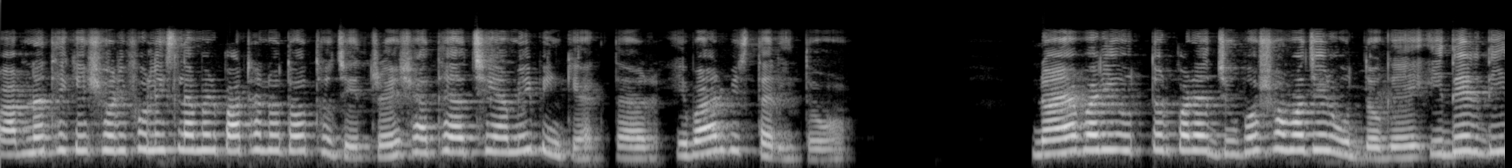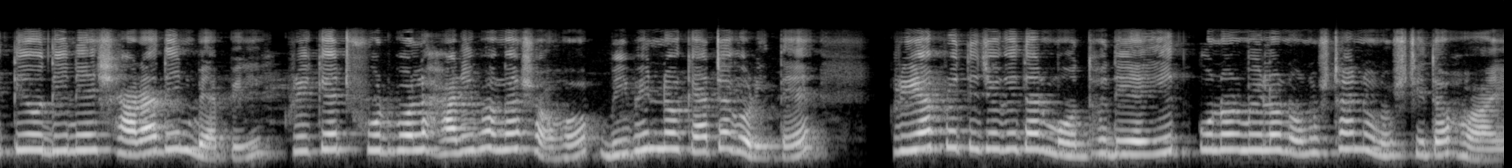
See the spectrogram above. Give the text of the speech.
পাবনা থেকে শরীফুল ইসলামের পাঠানো তথ্যচিত্রের সাথে আছি আমি পিঙ্কি আক্তার। এবার বিস্তারিত। নয়াবাড়ি উত্তরপাড়া যুব সমাজের উদ্যোগে ঈদের দ্বিতীয় দিনে সারাদিন ব্যাপী ক্রিকেট, ফুটবল, হাড়িভাঙা সহ বিভিন্ন ক্যাটাগরিতে ক্রীড়া প্রতিযোগিতার মধ্য দিয়ে ঈদ পুনর্মিলন অনুষ্ঠান অনুষ্ঠিত হয়।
